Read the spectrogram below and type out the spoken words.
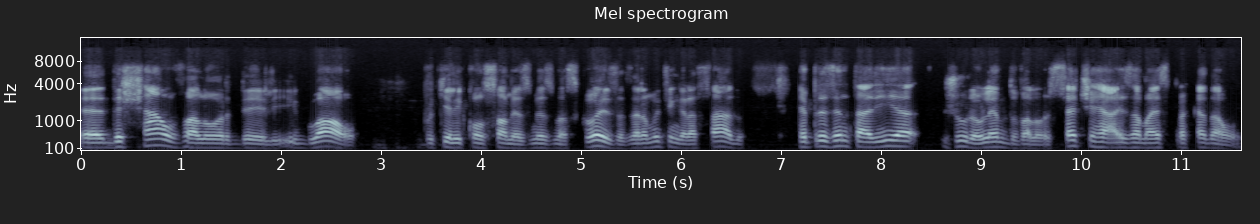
é, deixar o valor dele igual, porque ele consome as mesmas coisas, era muito engraçado, representaria, juro, eu lembro do valor, sete reais a mais para cada um.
